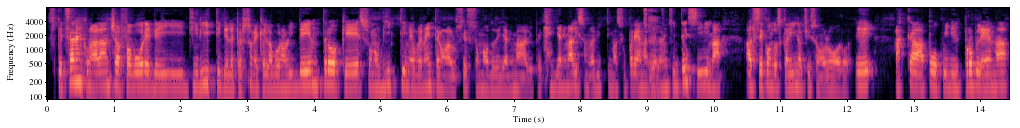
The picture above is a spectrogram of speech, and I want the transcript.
spezzare anche una lancia a favore dei diritti delle persone che lavorano lì dentro, che sono vittime, ovviamente non allo stesso modo degli animali, perché gli animali sono la vittima suprema certo. degli allenamenti intensivi, ma al secondo scalino ci sono loro e a capo quindi il problema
